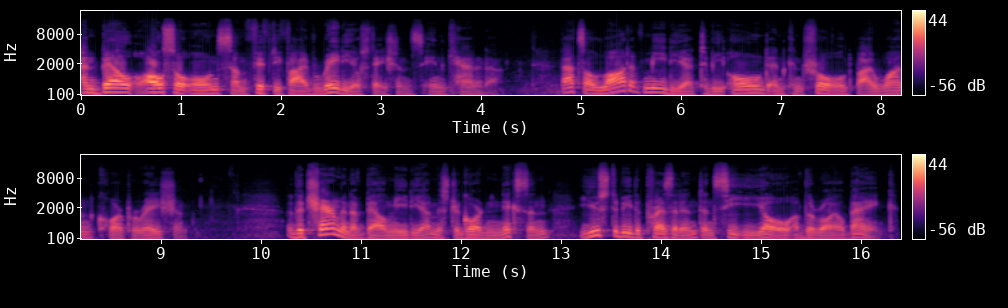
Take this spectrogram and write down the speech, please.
And Bell also owns some 55 radio stations in Canada. That's a lot of media to be owned and controlled by one corporation. The chairman of Bell Media, Mr. Gordon Nixon, used to be the president and CEO of the Royal Bank.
